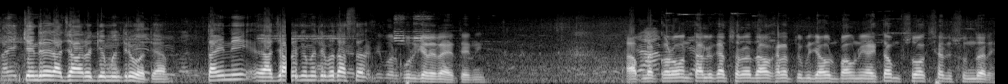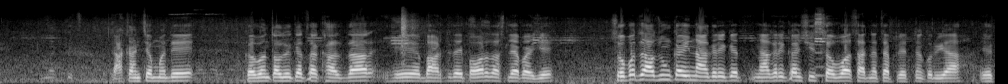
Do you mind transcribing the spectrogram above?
ताई केंद्रीय राज्य आरोग्य मंत्री होत्या. ताईंनी राज्य आरोग्य मंत्रीपद असताना साठी भरपूर केलेलं आहे त्यांनी. आपल्या कळवण तालुक्यात सर्व दवाखान्यात तुम्ही जाऊन पाहून या. एकदम स्वच्छ आणि सुंदर आहे. काकांच्या मध्ये कळवण तालुक्याचा खासदार हे भारतीताई पवारच असल्या पाहिजे. सोबतच अजून काही नागरिक आहेत. नागरिकांशी संवाद साधण्याचा प्रयत्न करूया. एक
